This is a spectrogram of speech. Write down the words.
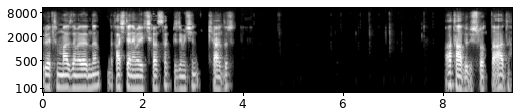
üretim malzemelerinden kaç denemelik çıkarsak bizim için kârdır. At abi bir slot daha hadi.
